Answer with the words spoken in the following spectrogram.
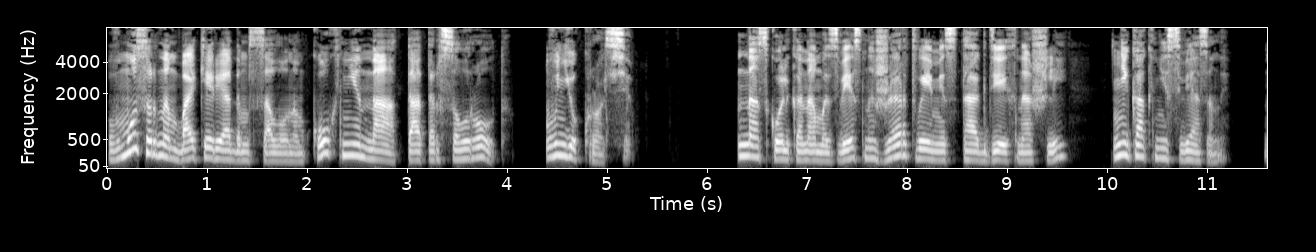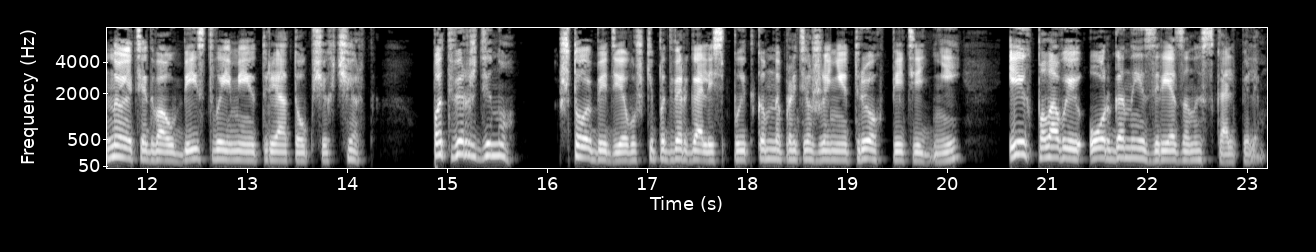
в мусорном баке рядом с салоном кухни на Таттерсел-Роуд в Нью-Кроссе. Насколько нам известно, жертвы и места, где их нашли, никак не связаны. Но эти два убийства имеют ряд общих черт. Подтверждено, что обе девушки подвергались пыткам на протяжении трех-пяти дней, их половые органы изрезаны скальпелем.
